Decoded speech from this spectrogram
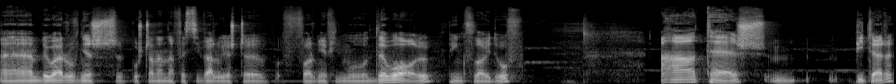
e, była również puszczana na festiwalu jeszcze w formie filmu The Wall Pink Floydów. A też Peter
